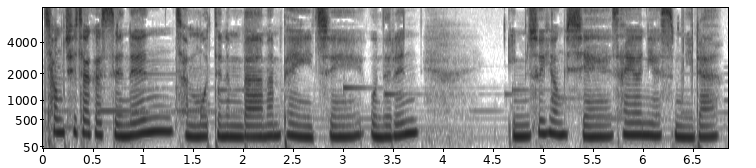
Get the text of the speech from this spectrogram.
청취자가 쓰는 잠 못 드는 밤 한 페이지. 오늘은 임수형 씨의 사연이었습니다.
